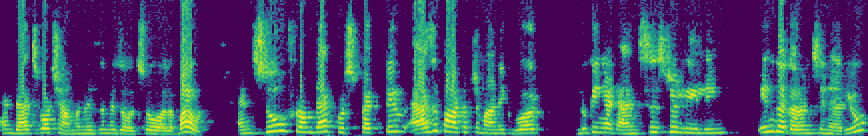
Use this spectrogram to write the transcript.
And that's what shamanism is also all about. And so, from that perspective, as a part of shamanic work, looking at ancestral healing in the current scenario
